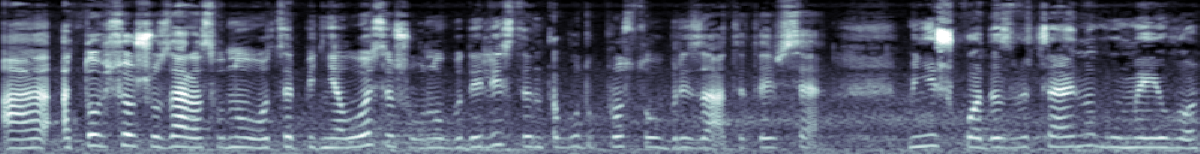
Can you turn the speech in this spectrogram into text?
а, а то все, що зараз воно оце піднялося, що воно буде лізти, та буду просто обрізати, та й все. Мені шкода, звичайно, бо ми його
